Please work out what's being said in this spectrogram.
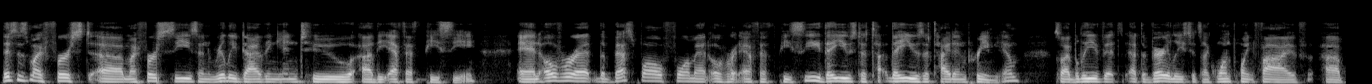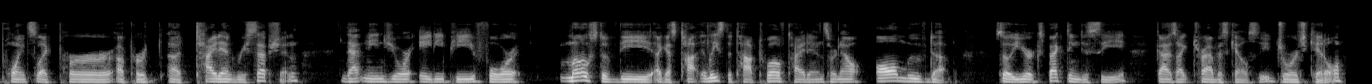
this is my first uh, my first season really diving into uh, the FFPC and over at the best ball format over at FFPC they used a t- they use a tight end premium. So I believe it's at the very least it's like 1.5 uh, points like per uh, per uh, tight end reception. That means your ADP for most of the I guess top, at least the top 12 tight ends are now all moved up so you're expecting to see guys like Travis Kelce, George Kittle,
